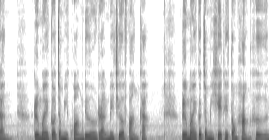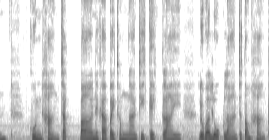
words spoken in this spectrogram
กัน หรือไม่ก็จะมีความดื้อรั้นไม่เชื่อฟังค่ะ หรือไม่ก็จะมีเหตุให้ต้องห่างเหิน คุณห่างจาก บ้านนะคะ ไปทำงานที่ไกลๆหรือว่าลูกหลานจะต้องห่างไป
